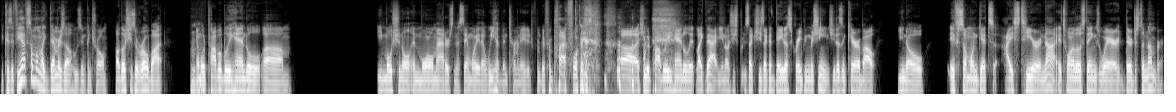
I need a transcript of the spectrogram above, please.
because if you have someone like demerzel who's in control although she's a robot Mhm. and would probably handle um, emotional and moral matters in the same way that we have been terminated from different platforms. uh, she would probably handle it like that. You know, she's it's like she's like a data scraping machine. She doesn't care about you know if someone gets iced here or not. It's one of those things where they're just a number.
